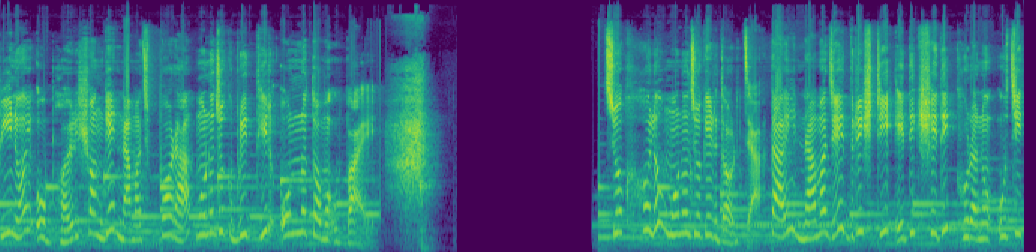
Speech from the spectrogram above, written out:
বিনয় ও ভয়ের সঙ্গে নামাজ পড়া মনোযোগ বৃদ্ধির অন্যতম উপায়। চোখ হলো মনোযোগের দরজা। তাই নামাজে দৃষ্টি এদিক সেদিক ঘোরানো উচিত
